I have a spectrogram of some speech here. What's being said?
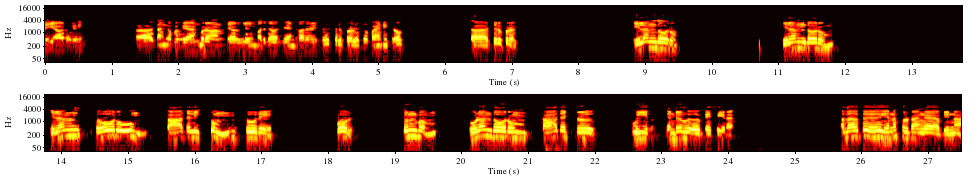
ஐயா அவர்களையும் ஆஹ், தங்கமங்கை அன்புடன் ஆனந்தி அவர்களையும் வருக என்று வரவேற்று திருக்குறளுக்கு பயணிக்கிறோம். திருக்குறள். இளந்தோறும். இளந்தோறும். இளந்தோறும் காதலிக்கும் தூதே. போல் துன்பம் உளந்தோறும் காதற்று உயிர் என்று பேசுகிறார். அதாவது என்ன சொல்றாங்க அப்படின்னா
